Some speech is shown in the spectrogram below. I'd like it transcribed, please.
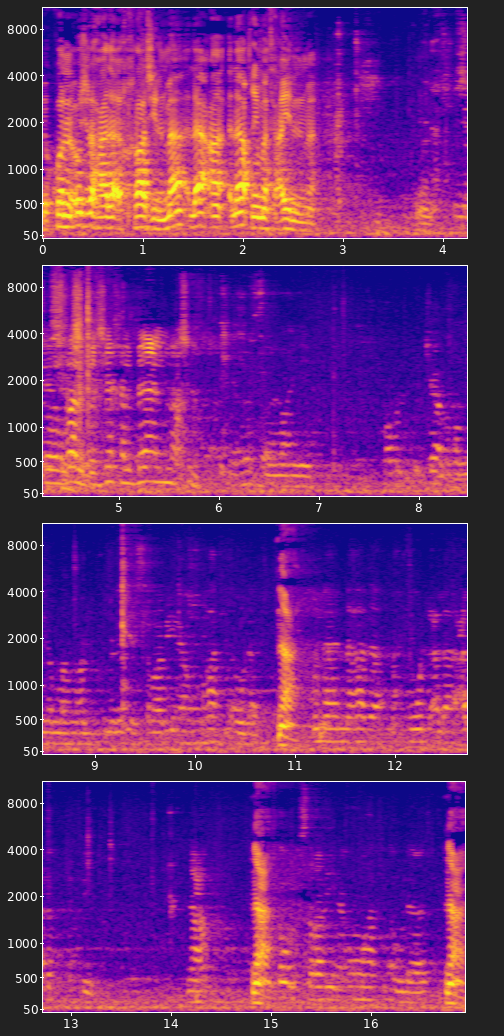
يكون الأجرة على إخراج الماء لا لا قيمة عين الماء. الغالب يا شيخ البيع الماشي قول جابر رضي الله عنه ان بنا امهات الاولاد نعم. قلنا أن هذا محمول على عدم التفريق نعم. نعم. قول بنا أمهات الأولاد. نعم.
